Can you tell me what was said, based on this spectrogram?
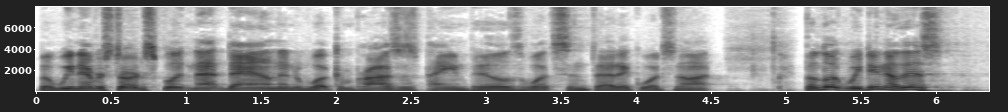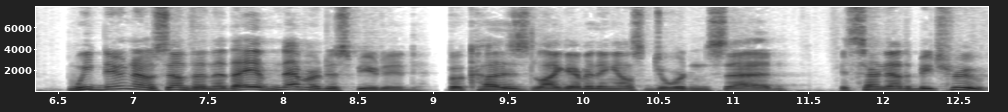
But we never started splitting that down into what comprises pain pills, what's synthetic, what's not. But look, we do know this we do know something that they have never disputed because, like everything else Jordan said, it's turned out to be true.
